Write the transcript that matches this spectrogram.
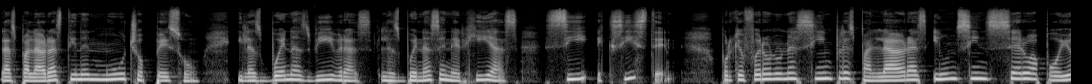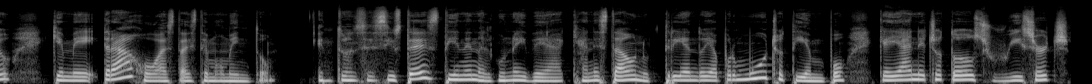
Las palabras tienen mucho peso y las buenas vibras, las buenas energías sí existen, porque fueron unas simples palabras y un sincero apoyo que me trajo hasta este momento. Entonces, si ustedes tienen alguna idea que han estado nutriendo ya por mucho tiempo, que ya han hecho todo su research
